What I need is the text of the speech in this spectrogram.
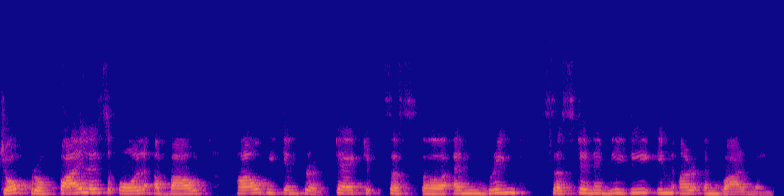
job profile is all about how we can protect uh, and bring sustainability in our environment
